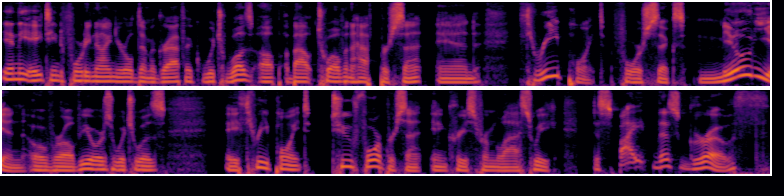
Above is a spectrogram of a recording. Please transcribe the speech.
in the 18 to 49 year old demographic, which was up about 12.5%, and 3.46 million overall viewers, which was a 3.24% increase from last week. Despite this growth,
